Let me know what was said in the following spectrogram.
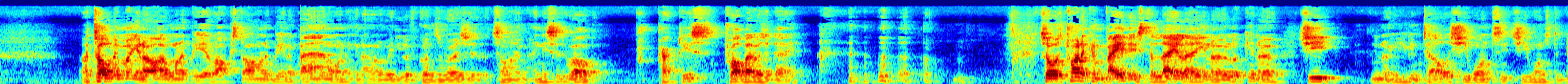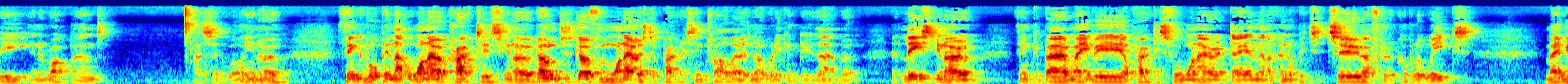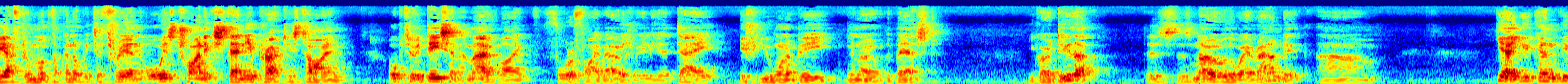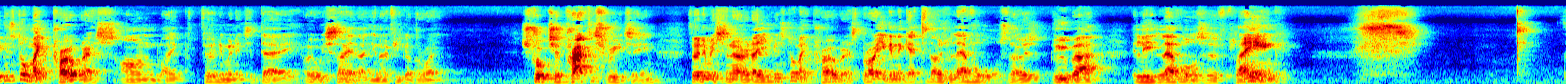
I told him, you know, I want to be a rock star, I want to be in a band, I want, to, you know, I really love Guns N' Roses at the time. And he says, well, practice 12 hours a day. so I was trying to convey this to Layla, you know, look, you know, she, you know, you can tell she wants it. She wants to be in a rock band. I said, well, you know, think of up in that one hour practice, you know, don't just go from one hours to practicing 12 hours. Nobody can do that. But at least, you know, think about maybe I'll practice for one hour a day and then I can up it to two after a couple of weeks maybe after a month I can up it to three and always try and extend your practice time up to a decent amount, like four or five hours really a day, if you want to be, you know, the best. You got to do that. There's there's no other way around it. Um, yeah, you can you can still make progress on like 30 minutes a day. I always say that, you know, if you've got the right structured practice routine, 30 minutes an hour a day, you can still make progress. But are you going to get to those levels, those uber elite levels of playing?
